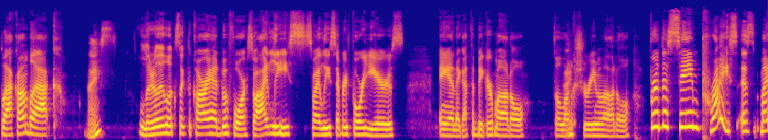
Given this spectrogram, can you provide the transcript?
black on black. Nice. Literally looks like the car I had before. So I lease. So I lease every four years. And I got the bigger model, the luxury model, for the same price as my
